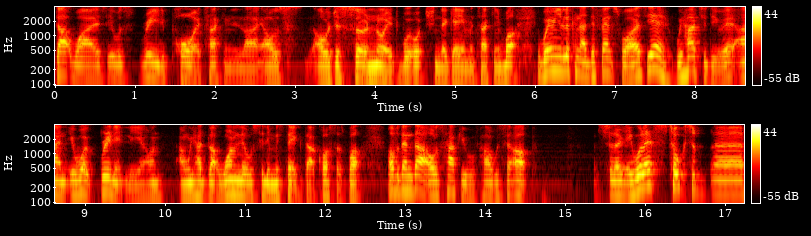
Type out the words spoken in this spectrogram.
that wise, it was really poor attacking. Like I was, I was just so annoyed watching the game attacking. But when you're looking at defense wise, yeah, we had to do it, and it worked brilliantly. On and we had like one little silly mistake that cost us. But other than that, I was happy with how we set up. Absolutely. Well, let's talk some uh,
